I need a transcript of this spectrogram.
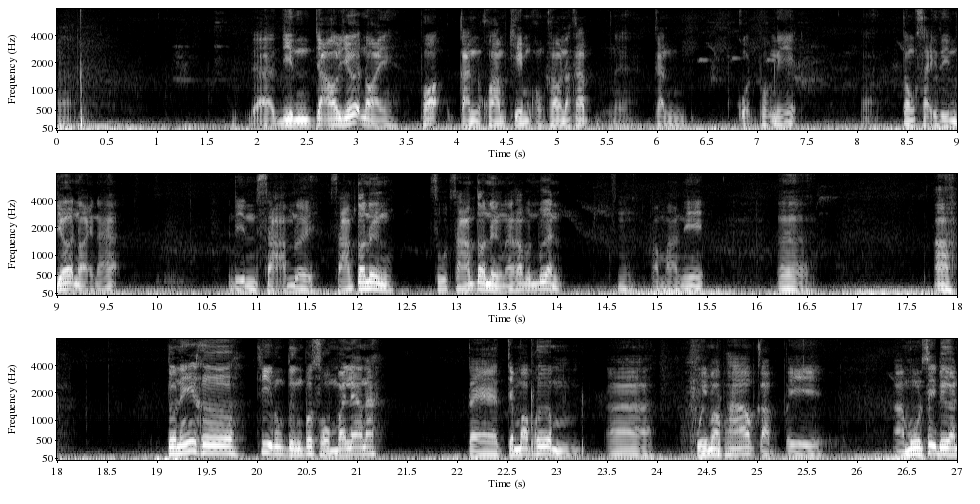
อ่าอ่า ดินจะเอาเยอะหน่อย เพราะกันความเค็มของเขานะครับกันกดพวกนี้ต้องใส่ดินเยอะหน่อยนะฮะดินสามเลยสามต่อหนึ่งสูตรสามต่อหนึ่งนะครับเพื่อนๆประมาณนี้ เอออะตัวนี้คือที่ลุงตึงผสมไว้แล้วนะ แต่จะมาเพิ่มอ่าขุยมะพร้าวกับเออมูลไส้เดือน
